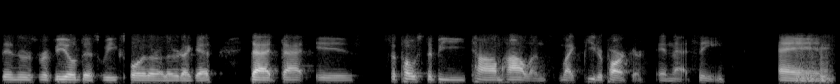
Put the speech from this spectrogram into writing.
This was revealed this week. Spoiler alert, I guess that that is supposed to be Tom Holland's like Peter Parker in that scene, and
